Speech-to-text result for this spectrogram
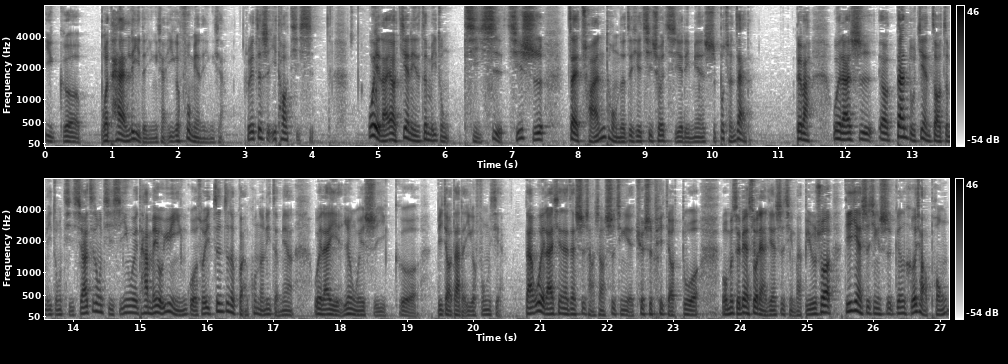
一个不太利的影响，一个负面的影响。所以这是一套体系，未来要建立的这么一种体系，其实在传统的这些汽车企业里面是不存在的，对吧？未来是要单独建造这么一种体系，而这种体系因为它没有运营过，所以真正的管控能力怎么样？未来也认为是一个比较大的一个风险。但未来现在在市场上事情也确实比较多，我们随便说两件事情吧。比如说，第一件事情是跟何小鹏，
